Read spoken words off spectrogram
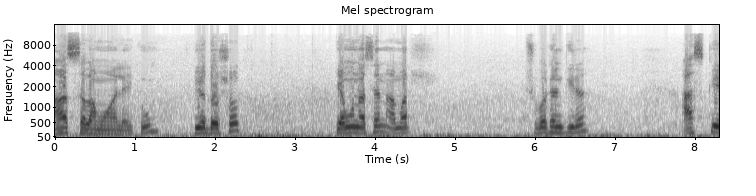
আসসালামু আলাইকুম। প্রিয় দর্শক, কেমন আছেন আমার শুভাকাঙ্ক্ষীরা? আজকে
